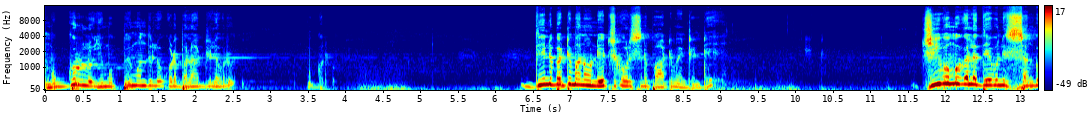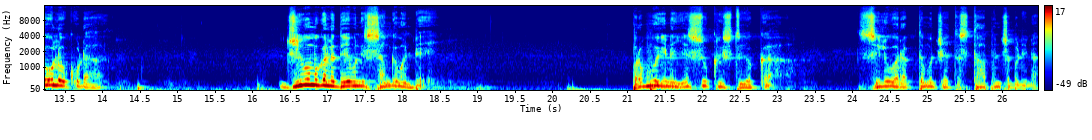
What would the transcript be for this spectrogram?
ముగ్గురులో ఈ ముప్పై మందిలో కూడా బలాఢ్యులు ఎవరు? ముగ్గురు. దీన్ని బట్టి మనం నేర్చుకోవాల్సిన పాఠం ఏంటంటే జీవము గల దేవుని సంఘంలో కూడా జీవము గల దేవుని సంఘం అంటే ప్రభు అయిన యేసుక్రీస్తు యొక్క శిలువ రక్తము చేత స్థాపించబడిన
